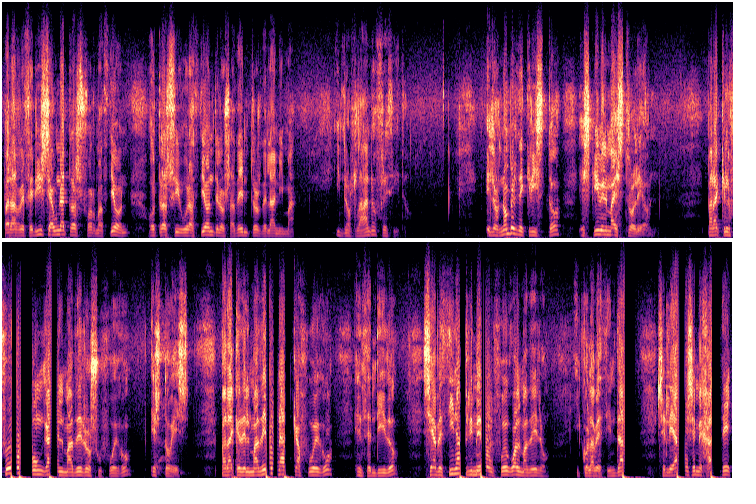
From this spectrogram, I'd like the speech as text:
para referirse a una transformación o transfiguración de los adentros del ánima, y nos la han ofrecido. En los nombres de Cristo escribe el maestro León, para que el fuego ponga en el madero su fuego, esto es, para que del madero nazca fuego encendido, se avecina primero el fuego al madero, y con la vecindad se le hace semejante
